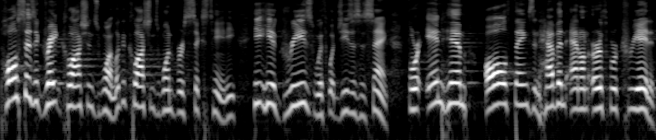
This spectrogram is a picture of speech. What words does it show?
Paul says it great Colossians 1. Look at Colossians 1, verse 16. He, he, he agrees with what Jesus is saying. For in him all things in heaven and on earth were created,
